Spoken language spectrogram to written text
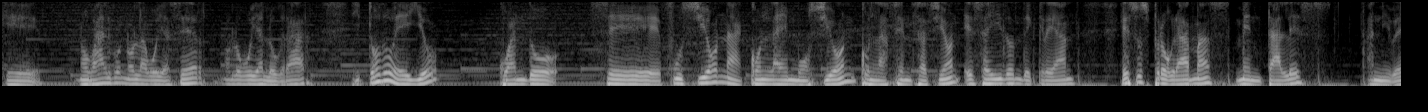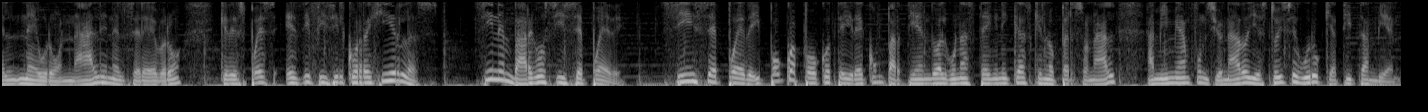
que no valgo, no la voy a hacer, no lo voy a lograr. Y todo ello, cuando se fusiona con la emoción, con la sensación, es ahí donde crean esos programas mentales a nivel neuronal en el cerebro que después es difícil corregirlas. Sin embargo, sí se puede. Sí se puede y poco a poco te iré compartiendo algunas técnicas que en lo personal a mí me han funcionado y estoy seguro que a ti también.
